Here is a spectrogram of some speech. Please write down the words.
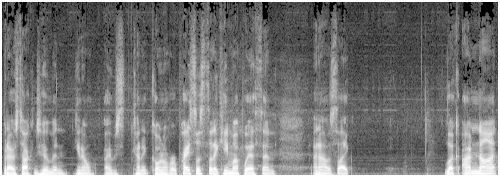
but I was talking to him, and you know, I was kind of going over a price list that I came up with, and and I was like, look, I'm not,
